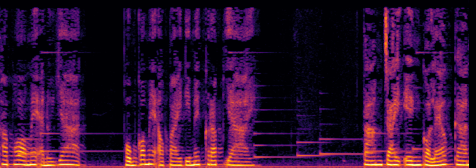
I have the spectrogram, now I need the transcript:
ถ้าพ่อไม่อนุญาต ผมก็ไม่เอาไปดีไหมครับยาย ตามใจเองก็แล้วกัน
